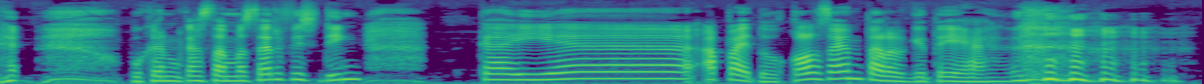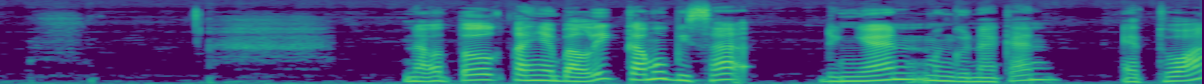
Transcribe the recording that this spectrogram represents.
ya. Bukan customer service, ding. kayak apa itu call center gitu ya. nah untuk tanya balik kamu bisa dengan menggunakan etwa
